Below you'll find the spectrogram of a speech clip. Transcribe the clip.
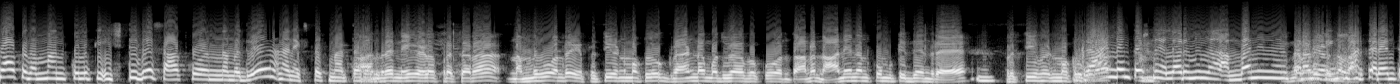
ಸಾಕು ನಮ್ಮ ಅನುಕೂಲಕ್ಕೆ ಇಷ್ಟಿದ್ರೆ ಸಾಕು ಅನ್ನೋ ಮದ್ವೆ ನಾನು ಎಕ್ಸ್ಪೆಕ್ಟ್ ಮಾಡ್ತಾರೆ ಅಂದ್ರೆ ನೀವ್ ಹೇಳೋ ಪ್ರಕಾರ ನಮಗೂ ಅಂದ್ರೆ ಪ್ರತಿ ಹೆಣ್ಮಕ್ಳು ಗ್ರ್ಯಾಂಡ್ ಆಗಿ ಮದ್ವೆ ಆಗ್ಬೇಕು ಅಂತ. ಅಂದ್ರೆ ನಾನೇನ್ ಅನ್ಕೊಂಡ್ಬಿಟ್ಟಿದ್ದೆ ಅಂದ್ರೆ ಪ್ರತಿ ಹೆಣ್ಮಕ್ಳು ಗ್ರ್ಯಾಂಡ್ ಅಂದ ತಕ್ಷಣ ಎಲ್ಲರೂ ಅಂಬಾನಿ ಮಾಡ್ತಾರೆ ಅಂತ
